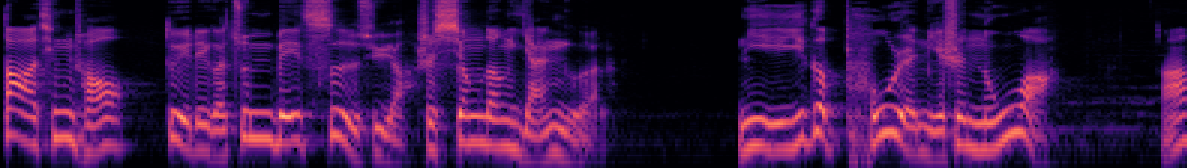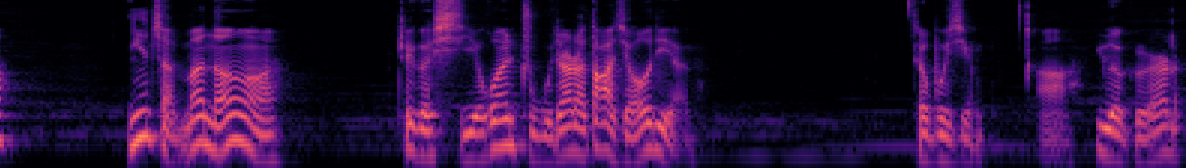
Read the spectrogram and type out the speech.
大清朝对这个尊卑次序啊是相当严格了。你一个仆人，你是奴啊啊？你怎么能这个喜欢主家的大小姐呢？这不行啊，越格了。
